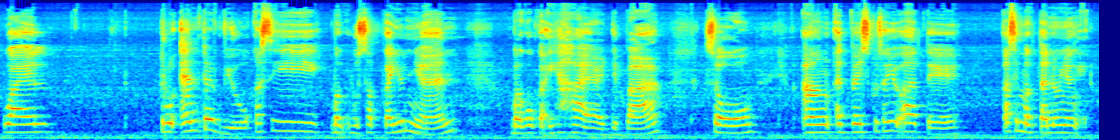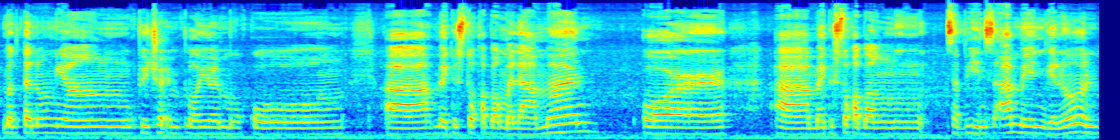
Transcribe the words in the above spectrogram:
while through interview, kasi mag-usap kayo niyan, bago ka i-hire, di ba? So, ang advice ko sa iyo ate, kasi magtanong yung magtanong yung future employer mo kung ah, may gusto ka bang malaman or ah, may gusto ka bang sabihin sa amin, ganun.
